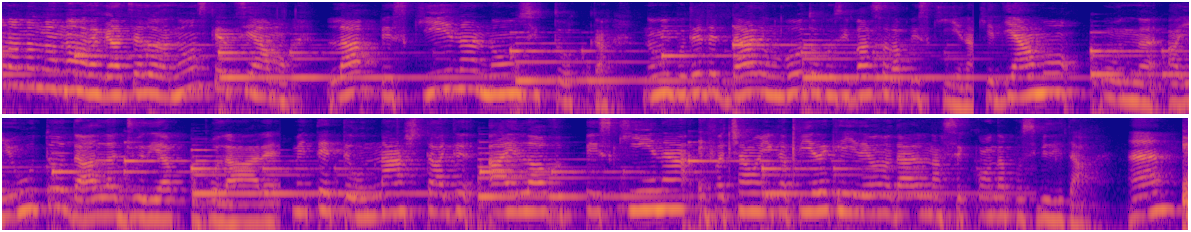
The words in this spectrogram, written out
no, no, no, no, ragazzi, allora non scherziamo, la peschina non si tocca, non mi potete dare un voto così basso alla peschina. Chiediamo un aiuto dalla giuria popolare. Mettete un hashtag I love peschina e facciamogli capire che gli devono dare una seconda possibilità. Eh?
